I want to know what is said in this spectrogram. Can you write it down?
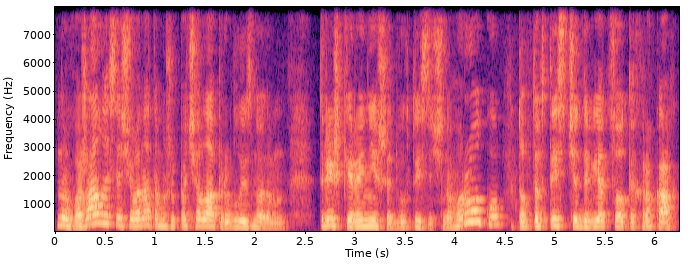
Ну, вважалося, що вона там уже почала приблизно там трішки раніше 2000 року, тобто в 1900-х роках.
